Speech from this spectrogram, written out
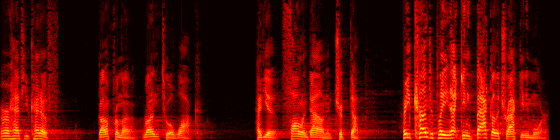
Or have you kind of gone from a run to a walk? Have you fallen down and tripped up? Are you contemplating not getting back on the track anymore?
